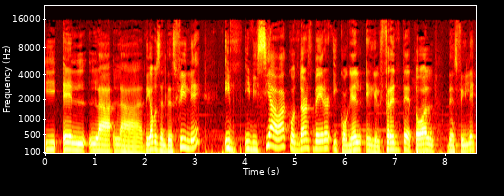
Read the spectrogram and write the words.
y el, la, digamos, el desfile iniciaba con Darth Vader y con él en el frente de todo el desfile.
